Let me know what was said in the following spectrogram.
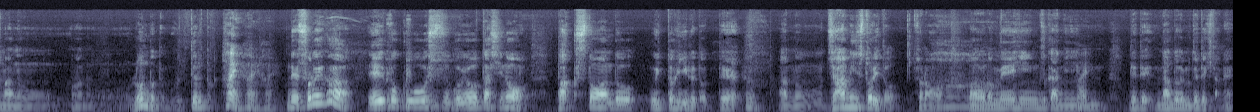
あのあのロンドンでも売ってると。はいはいはい。でそれが英国王室御用達のパクストンウィットフィールドって、あのジャーミンストリートそのまあ、あの名品図鑑にはい。出て、何度でも出てきたね。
